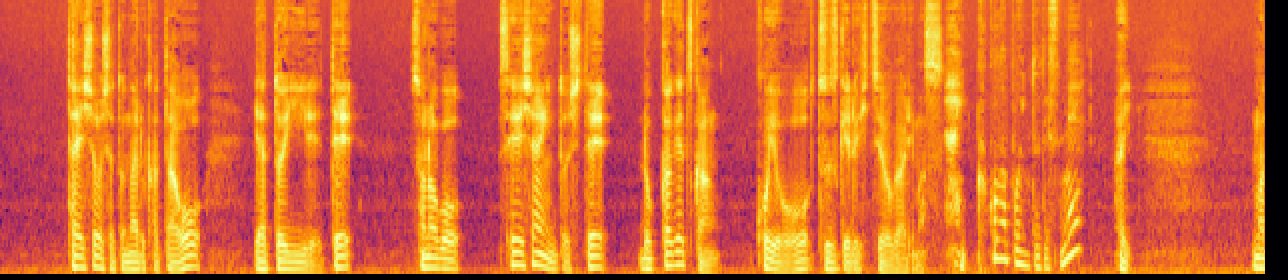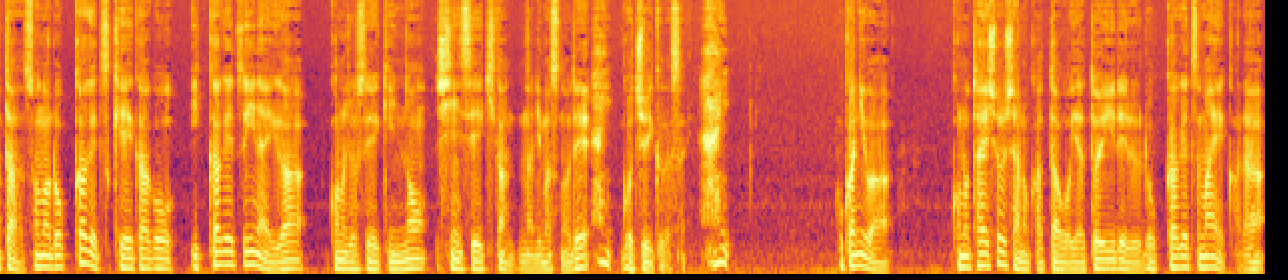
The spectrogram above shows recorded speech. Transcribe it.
対象者となる方を雇い入れてその後正社員として6ヶ月間雇用を続ける必要があります。はいここがポイントですね。はい。またその6ヶ月経過後1ヶ月以内がこの助成金の申請期間となりますので、はい。ご注意ください。はい。他にはこの対象者の方を雇い入れる6ヶ月前から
